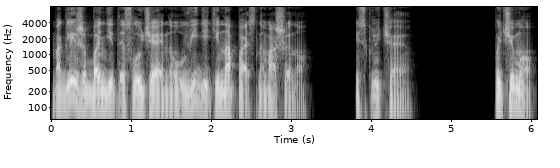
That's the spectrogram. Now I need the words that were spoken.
Могли же бандиты случайно увидеть и напасть на машину? Исключаю. Почему?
